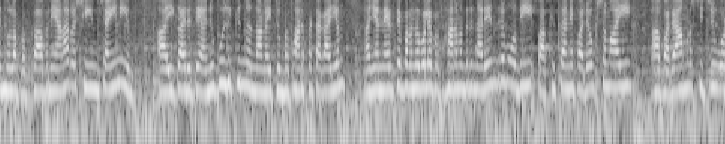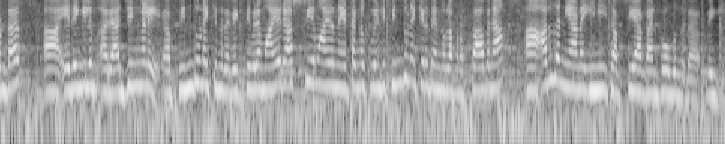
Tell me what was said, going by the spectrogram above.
എന്നുള്ള പ്രസ്താവനയാണ് റഷ്യയും ചൈനയും ഇക്കാര്യത്തെ അനുകൂലിക്കുന്നു എന്നാണ് ഏറ്റവും പ്രധാനപ്പെട്ട കാര്യം. ഞാൻ നേരത്തെ പറഞ്ഞതുപോലെ പ്രധാനമന്ത്രി നരേന്ദ്രമോദി പാകിസ്ഥാനെ പരോക്ഷമായി പരാമർശിച്ചുകൊണ്ട് ഏതെങ്കിലും രാജ്യങ്ങളെ പിന്തുണയ്ക്കുന്നത് വ്യക്തിപരമായോ രാഷ്ട്രീയമായോ നേട്ടങ്ങൾക്ക് വേണ്ടി പിന്തുണയ്ക്കരുത് എന്നുള്ള പ്രസ്താവന അത് തന്നെയാണ് ഇനി ചർച്ചയാകാൻ പോകുന്നത്. വെങ്കി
